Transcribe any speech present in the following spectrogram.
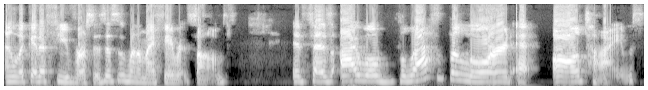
and look at a few verses. This is one of my favorite Psalms. It says, I will bless the Lord at all times.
